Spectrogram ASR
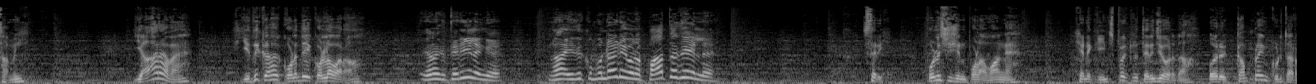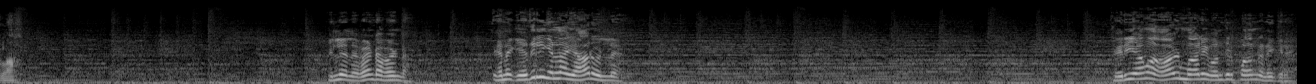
சாமி யார் அவன் எதுக்காக குழந்தையை கொல்ல வரான்? எனக்கு தெரியலங்க. நான் இதுக்கு முன்னாடி இவனை பார்த்ததே இல்லை. சரி போலீஸ் ஸ்டேஷன் போலாம் வாங்க. எனக்கு இன்ஸ்பெக்டர் தெரிஞ்சவர் தான். ஒரு கம்ப்ளைண்ட் கொடுத்துடலாம் இல்ல இல்ல வேண்டாம் வேண்டாம். எனக்கு எதிரிங்கெல்லாம் யாரும் இல்லை. தெரியாம ஆள் மாறி வந்திருப்பான்னு நினைக்கிறேன்.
